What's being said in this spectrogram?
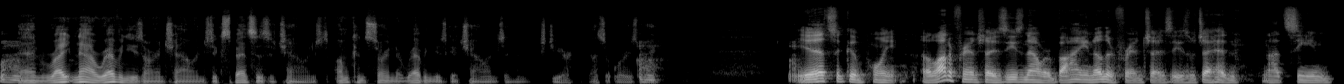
Mhm. And right now, revenues aren't challenged; expenses are challenged. I'm concerned that revenues get challenged in the next year. That's what worries me. Yeah, that's a good point. A lot of franchisees now are buying other franchisees, which I had not seen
